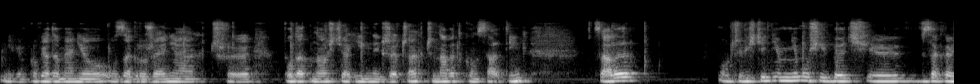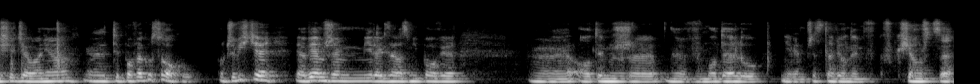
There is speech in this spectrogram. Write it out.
nie wiem, powiadamianie o, o zagrożeniach, czy podatnościach i innych rzeczach, czy nawet consulting wcale oczywiście nie, nie musi być y, w zakresie działania y, typowego soku. Oczywiście ja wiem, że Mirek zaraz mi powie, o tym, że w modelu, nie wiem, przedstawionym w, w książce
